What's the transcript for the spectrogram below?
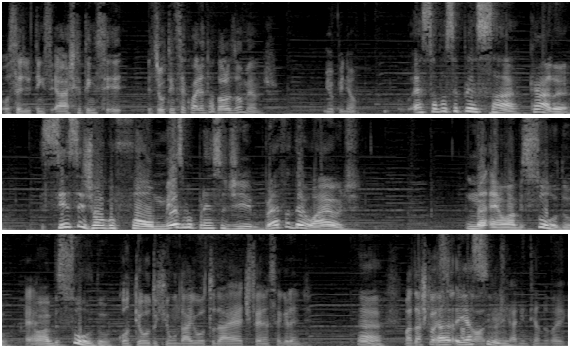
Ou seja, tem acho que tem que ser. Esse jogo tem que ser 40 dólares ou menos. Minha opinião. É só você pensar, cara, se esse jogo for o mesmo preço de Breath of the Wild, é um absurdo. É, É. um absurdo. O conteúdo que um dá e o outro dá, é a diferença é grande. É. Mas acho que vai ser É, 60 e assim- Acho que a Nintendo vai,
